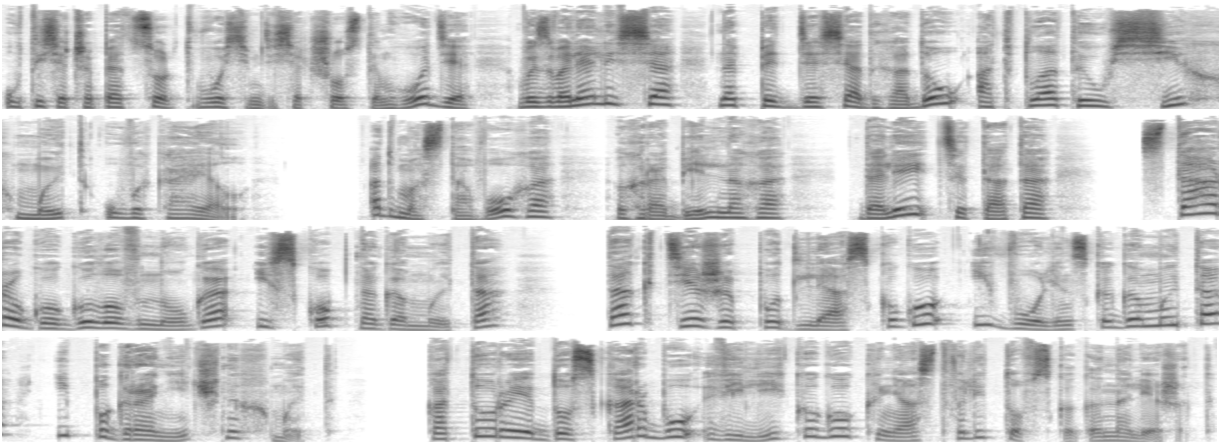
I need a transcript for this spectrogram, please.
ў 1586 годзе вызваляліся на 50 гадоў ад платы ўсіх мыт у ВКЛ. ад маставога, грабельнага, далей цытата старого головного и скопного мыта, так те же подляского и волинского мыта и пограничных мыт, которые до скарбу великого княства литовского належат,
